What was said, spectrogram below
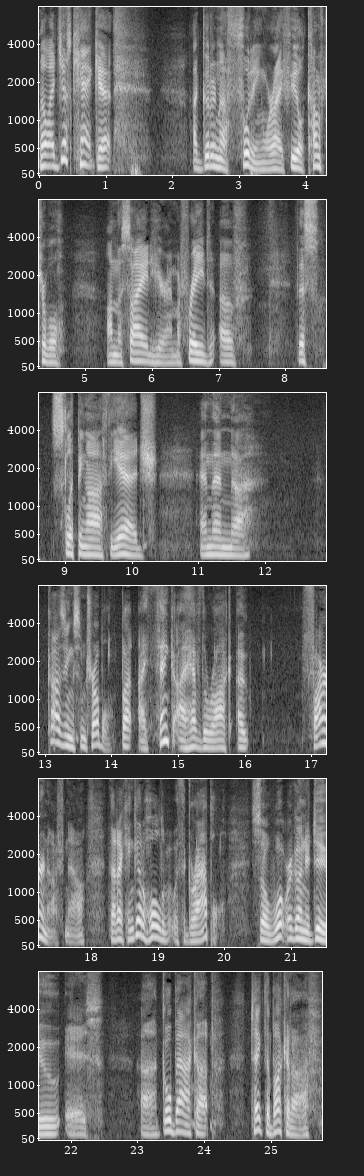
Well, I just can't get a good enough footing where I feel comfortable on the side here. I'm afraid of this slipping off the edge and then uh, causing some trouble. But I think I have the rock out far enough now that I can get a hold of it with the grapple. So what we're going to do is uh, go back up, take the bucket off,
